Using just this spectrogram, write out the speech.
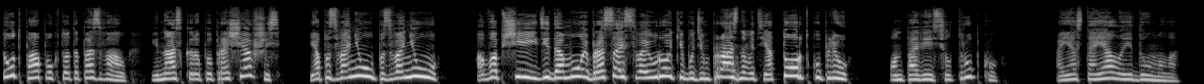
Тут папу кто-то позвал, и, наскоро попрощавшись, «Я позвоню, позвоню! А вообще иди домой, бросай свои уроки, будем праздновать, я торт куплю!» Он повесил трубку, а я стояла и думала,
